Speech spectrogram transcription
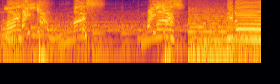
Nice. Nice. Nice. Tidak.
